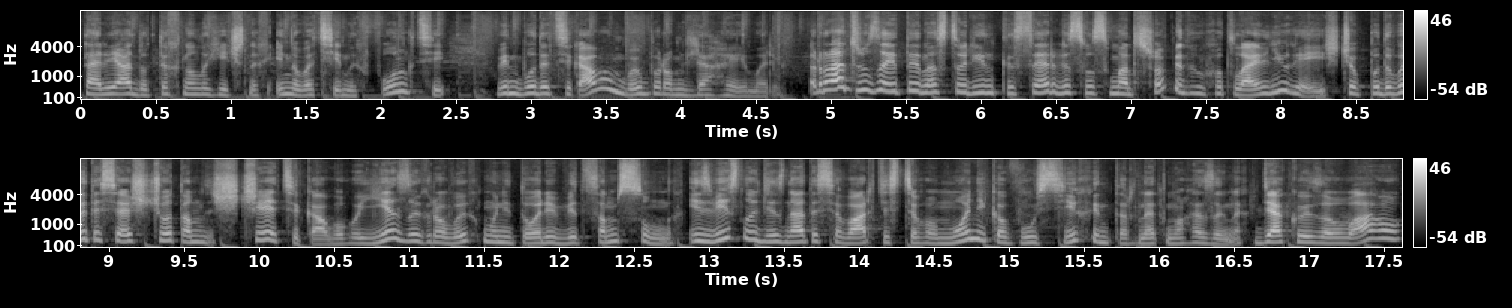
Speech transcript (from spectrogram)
та ряду технологічних інноваційних функцій, він буде цікавим вибором для геймерів. Раджу зайти на сторінки сервісу смарт-шопінгу Hotline.ua, щоб подивитися, що там ще цікавого є з ігрових моніторів від Samsung. І, звісно, дізнатися вартість цього моніка в усіх інтернет-магазинах. Дякую за увагу!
